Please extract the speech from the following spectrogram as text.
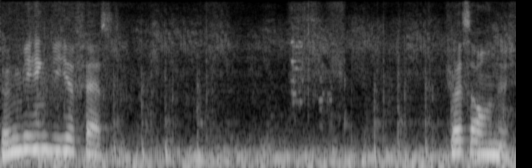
Irgendwie hängen die hier fest. Weiß auch nicht.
